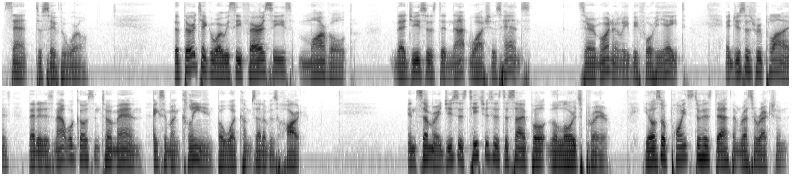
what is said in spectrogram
sent to save the world. The third takeaway we see Pharisees marveled that Jesus did not wash his hands ceremonially before he ate. And Jesus replies that it is not what goes into a man makes him unclean, but what comes out of his heart. In summary, Jesus teaches his disciple the Lord's Prayer. He also points to his death and resurrection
